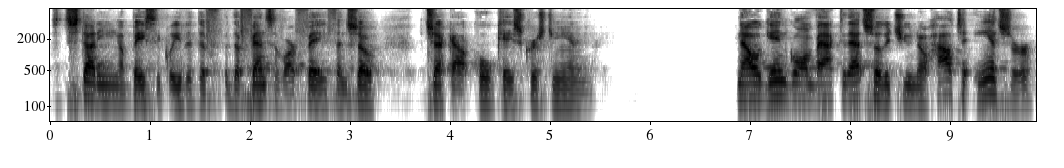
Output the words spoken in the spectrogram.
studying of basically the def- defense of our faith. And so check out Cold Case Christianity. Now, again, going back to that so that you know how to answer,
